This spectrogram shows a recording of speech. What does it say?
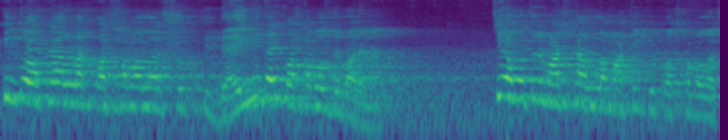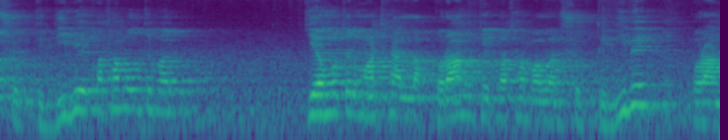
কিন্তু ওকে আল্লাহ কথা বলার শক্তি দেয়নি, তাই কথা বলতে পারে না। কে আমাদের মাঠে আল্লাহ মাটিকে কথা বলার শক্তি দিবে, কথা বলতে পারবে। কিয়ামতের মাঠে আল্লাহ কোরআনকে কথা বলার শক্তি দিবে, কোরআন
